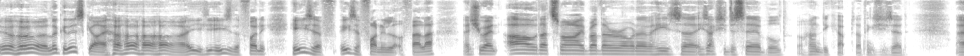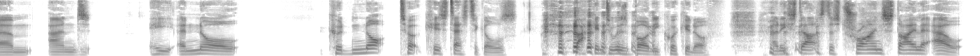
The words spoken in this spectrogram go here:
Oh, huh, look at this guy! He's the funny. He's a he's a funny little fella. And she went, "Oh, that's my brother or whatever. He's uh, he's actually disabled or handicapped, I think she said." Um, and he and Noel could not tuck his testicles back into his body quick enough, and he starts to try and style it out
